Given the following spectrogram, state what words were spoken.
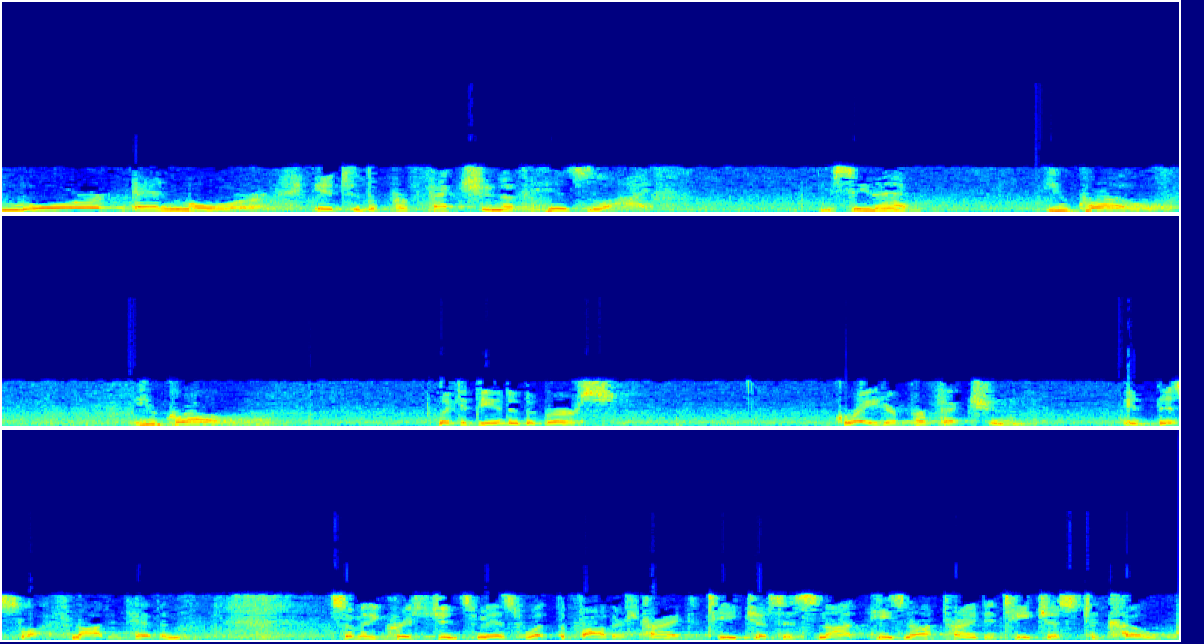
more and more into the perfection of His life. You see that? You grow. You grow. Look at the end of the verse. Greater perfection in this life, not in heaven. So many Christians miss what the Father's trying to teach us. It's not, He's not trying to teach us to cope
